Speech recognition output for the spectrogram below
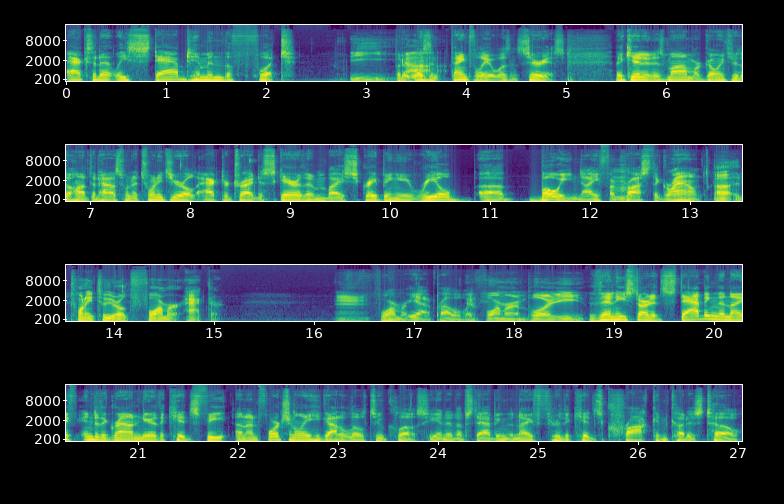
accidentally stabbed him in the foot. But it wasn't, thankfully, it wasn't serious. The kid and his mom were going through the haunted house when a 22 year old actor tried to scare them by scraping a real uh, Bowie knife across the ground. Uh, 22 year old former actor. Former, yeah, probably. And former employee. Then he started stabbing the knife into the ground near the kid's feet, and unfortunately, he got a little too close. He ended up stabbing the knife through the kid's croc and cut his toe.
